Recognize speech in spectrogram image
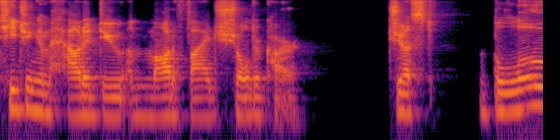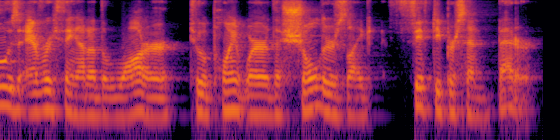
teaching them how to do a modified shoulder CAR, just blows everything out of the water to a point where the shoulders like 50% better.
